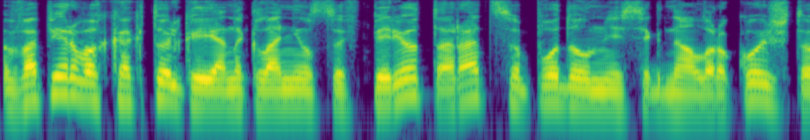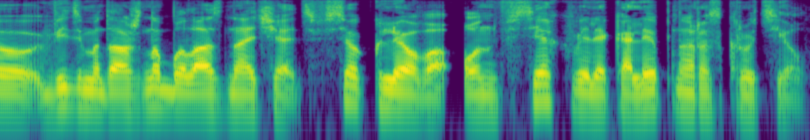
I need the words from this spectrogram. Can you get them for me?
Во-первых, как только я наклонился вперед, Рацо подал мне сигнал рукой, что, видимо, должно было означать «все клево, он всех великолепно раскрутил».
